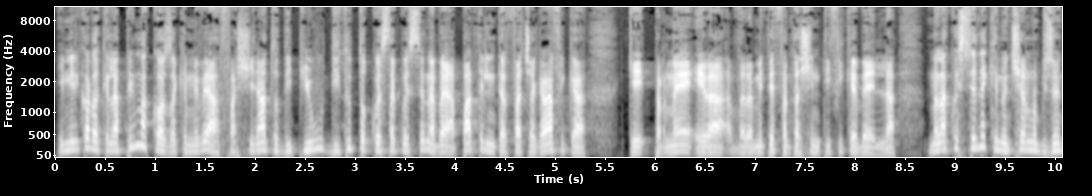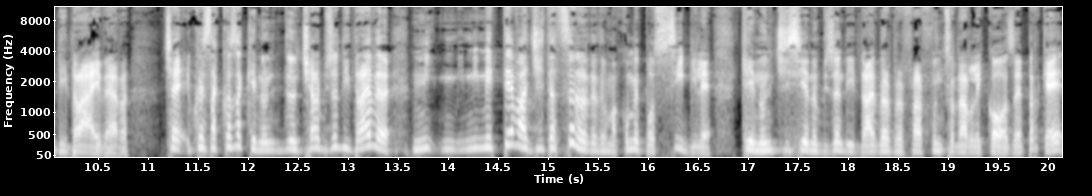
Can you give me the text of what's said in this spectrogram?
e mi ricordo che la prima cosa che mi aveva affascinato di più di tutta questa questione, beh, a parte l'interfaccia grafica che per me era veramente fantascientifica e bella, ma la questione è che non c'erano bisogno di driver. Cioè, questa cosa che non, non c'era bisogno di driver mi, mi, mi, metteva agitazione. Ho detto, ma com'è possibile che non ci siano bisogno di driver per far funzionare le cose? Perché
